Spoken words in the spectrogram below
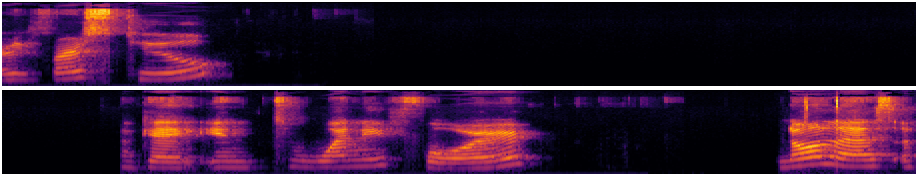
refers to Okay, in 24, no less a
